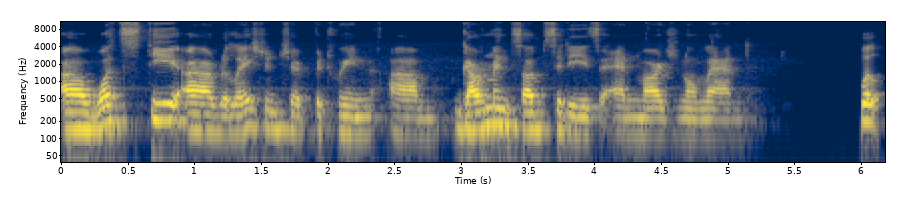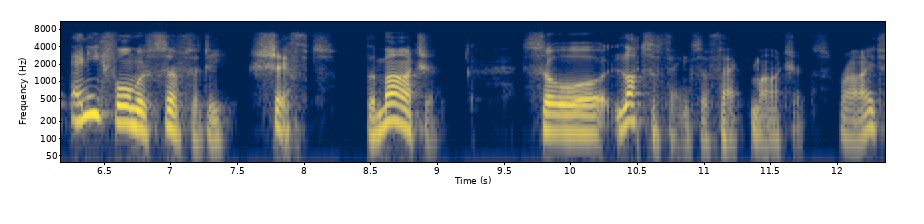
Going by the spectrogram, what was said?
Uh, what's the uh, relationship between um, government subsidies and marginal land? Well, any form of subsidy shifts the margin. So lots of things affect margins, right?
